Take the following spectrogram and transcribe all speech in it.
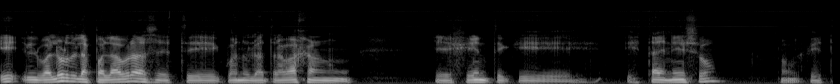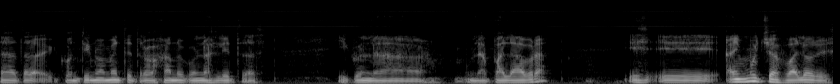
eh, el valor de las palabras, este, cuando la trabajan eh, gente que está en eso, que está continuamente trabajando con las letras y con la, la palabra, hay muchos valores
